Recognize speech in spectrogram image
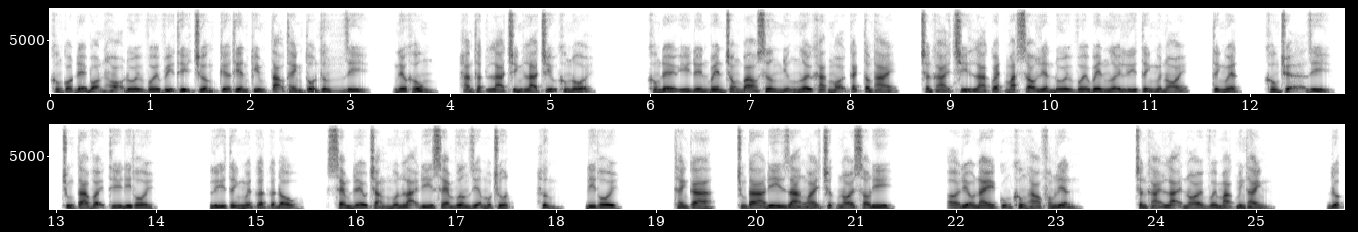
không có để bọn họ đối với vị thị trưởng kia thiên kim tạo thành tổn thương gì, nếu không, hắn thật là chính là chịu không nổi không để ý đến bên trong bao xương những người khác mọi cách tâm thái, trần khải chỉ là quét mắt sau liền đối với bên người lý tĩnh nguyệt nói, tĩnh nguyệt, không chuyện gì, chúng ta vậy thì đi thôi. Lý tĩnh nguyệt gật gật đầu, xem đều chẳng muốn lại đi xem vương diễm một chút hửng đi thôi. Thành ca, chúng ta đi ra ngoài trước nói sau đi. Ở điều này cũng không hào phóng liền. Trần khải lại nói với mạc minh thành, được,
